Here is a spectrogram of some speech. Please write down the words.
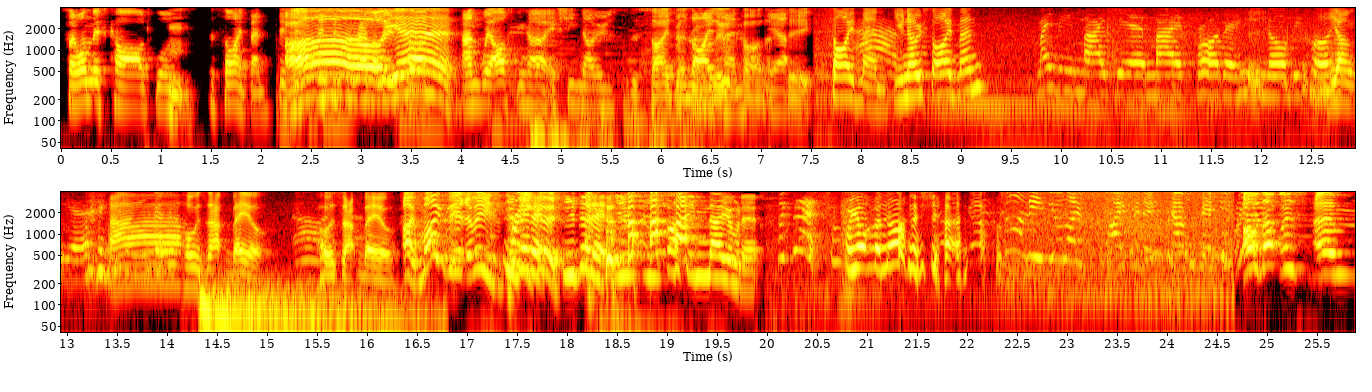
So on this card was the side Sidemen. This is this is the. Oh, Revolut yeah. card. And we're asking her if she knows The Sidemen The Revolut Sidemen, card. I yeah. see. Sidemen. You know Sidemen? Maybe my uh, my brother he know because Young. he, uh, Ah. Josap Bayo. Josap Bayo. Oh, my Vietnamese is pretty did good. You did it. You, you fucking nailed it. Success! We got banana shirts. can't leave you alone for five minutes, can we? Oh, that was um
